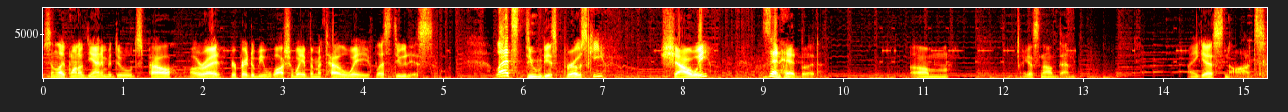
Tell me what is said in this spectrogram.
sound like one of the anime dudes, pal. Alright, prepare to be washed away by my tidal wave. Let's do this. Let's do this, broski! Shall we? Zen Headbutt. Um, I guess not then. I guess not.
